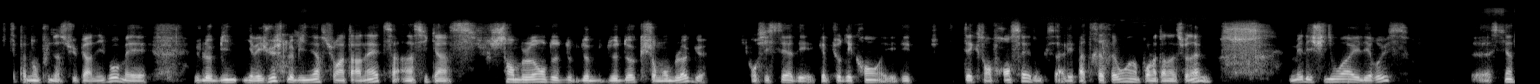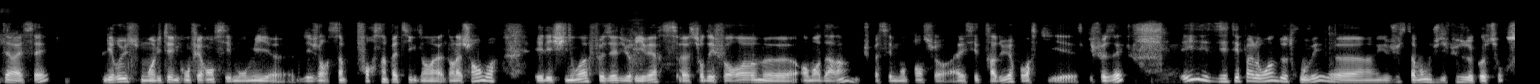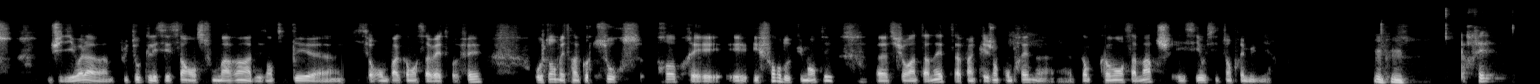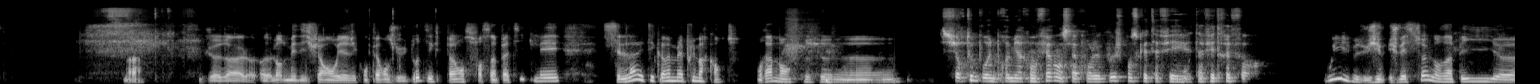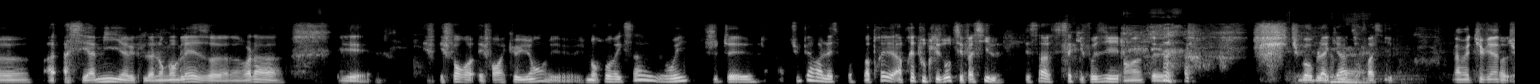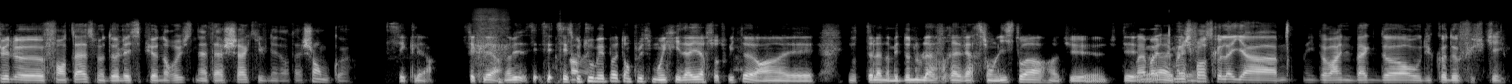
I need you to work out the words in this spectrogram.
c'était pas non plus d'un super niveau, mais il y avait juste le binaire sur Internet, ainsi qu'un semblant de doc sur mon blog consistait à des captures d'écran et des textes en français, donc ça allait pas très très loin pour l'international. Mais les Chinois et les Russes euh, s'y intéressaient. Les Russes m'ont invité à une conférence et m'ont mis euh, des gens fort sympathiques dans la, dans la, chambre, et les Chinois faisaient du reverse euh, sur des forums en mandarin. je passais mon temps sur, à essayer de traduire pour voir ce qu'ils faisaient. Et ils étaient pas loin de trouver, juste avant que je diffuse le code source. J'ai dit voilà, plutôt que laisser ça en sous-marin à des entités qui ne sauront pas comment ça va être fait, autant mettre un code source propre et, fort documenté euh, sur Internet afin que les gens comprennent euh, comment ça marche et essayer aussi de s'en prémunir. Mhm. Parfait. Euh, lors de mes différents voyages et conférences, j'ai eu d'autres expériences fort sympathiques, mais celle-là était quand même la plus marquante. Vraiment. Surtout pour une première conférence, là, pour le coup, je pense que tu as fait, as fait très fort. Oui, je vais seul dans un pays assez ami avec la langue anglaise, voilà. Et fort, est fort accueillant. Et je me retrouve avec ça. Oui, j'étais super à l'aise. Après, après toutes les autres, c'est facile. C'est ça, c'est ça qu'il faut dire. Hein. tu vas au blackout, c'est facile. Non, mais tu viens de tuer le fantasme de l'espionne russe Natacha qui venait dans ta chambre, quoi. C'est clair. C'est clair. C'est ce que tous mes potes en plus m'ont écrit d'ailleurs sur Twitter. Hein, et ils étaient là, non mais donne-nous la vraie version de l'histoire. Tu, moi, je pense que là, il, y a, il doit y avoir une backdoor ou du code offusqué.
